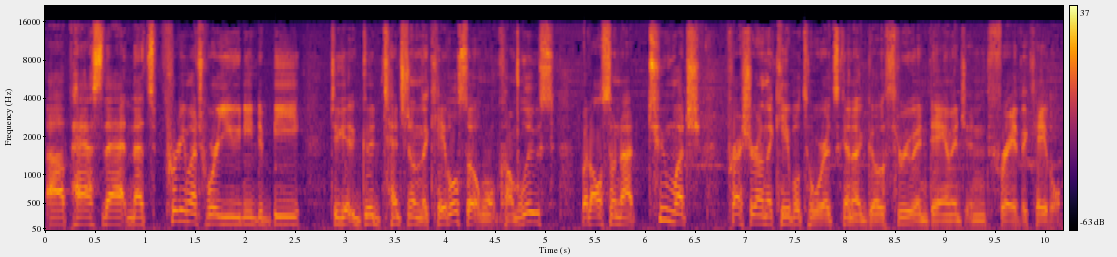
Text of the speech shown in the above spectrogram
uh, past that, and that's pretty much where you need to be to get good tension on the cable so it won't come loose, but also not too much pressure on the cable to where it's going to go through and damage and fray the cable.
